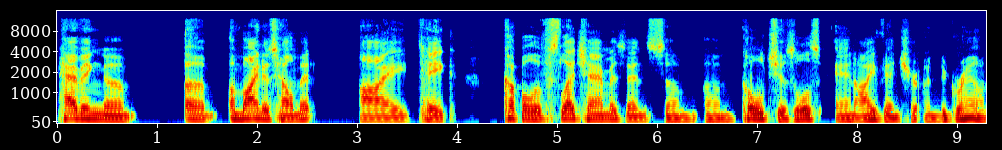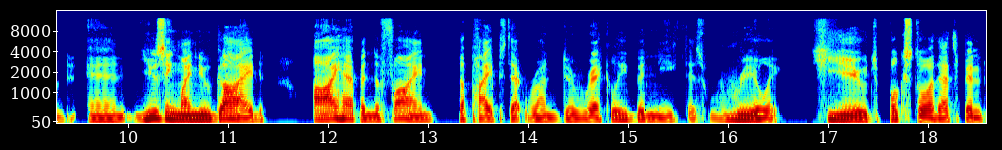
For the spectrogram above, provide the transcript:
having um, a, a miner's helmet, I take a couple of sledgehammers and some um, cold chisels, and I venture underground. And using my new guide, I happen to find the pipes that run directly beneath this really huge bookstore that's been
